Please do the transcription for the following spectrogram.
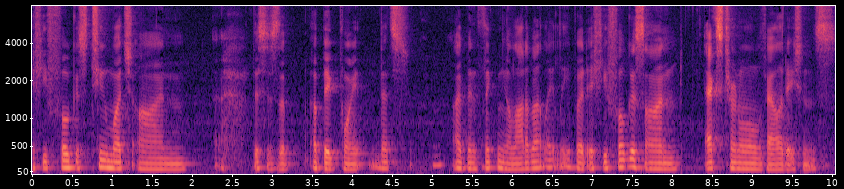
if you focus too much on, uh, this is a, a big point that's I've been thinking a lot about lately, but if you focus on external validations,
